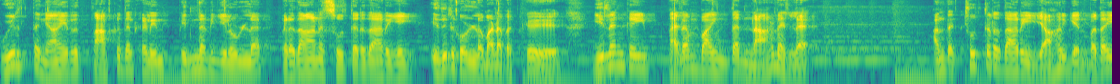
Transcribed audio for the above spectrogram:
உயிர்த்த ஞாயிறு தாக்குதல்களின் பின்னணியில் உள்ள பிரதான சூத்திரதாரியை எதிர்கொள்ளும் அளவுக்கு இலங்கை பலம் வாய்ந்த நாடல்ல அந்த சூத்திரதாரி யார் என்பதை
